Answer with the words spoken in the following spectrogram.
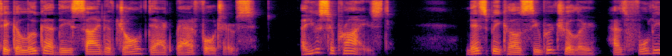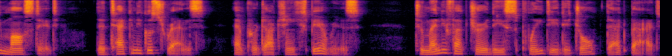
Take a look at these side of deck bed photos. Are you surprised? That's because Supro Trailer has fully mastered the technical strengths and production experience to manufacture this splited deck bed.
